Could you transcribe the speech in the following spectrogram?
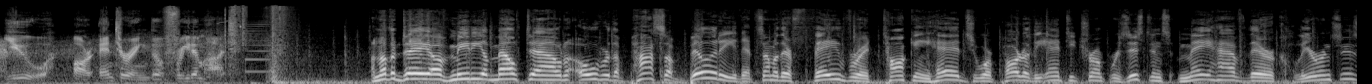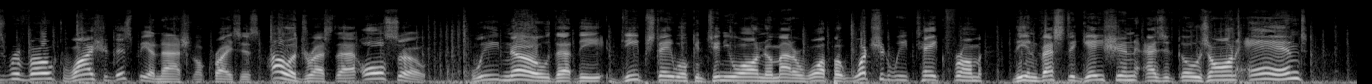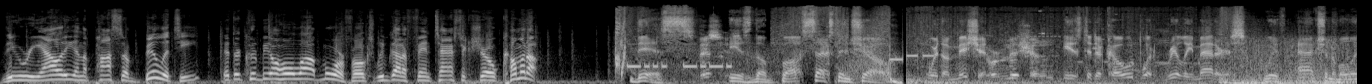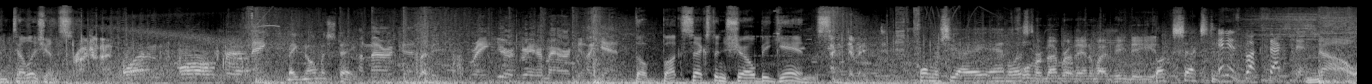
You are entering the Freedom Hut. Another day of media meltdown over the possibility that some of their favorite talking heads who are part of the anti Trump resistance may have their clearances revoked. Why should this be a national crisis? I'll address that. Also, we know that the deep state will continue on no matter what, but what should we take from the investigation as it goes on and the reality and the possibility that there could be a whole lot more, folks? We've got a fantastic show coming up. This, this is the Buck Sexton Show, where the mission, mission is to decode what really matters with actionable intelligence. Roger that. One small step. Make, make no mistake. America, Ready. great. You're a great American again. The Buck Sexton Show begins. Activate. Former CIA analyst, former member of the NYPD. Buck Sexton. It is Buck Sexton. Now.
